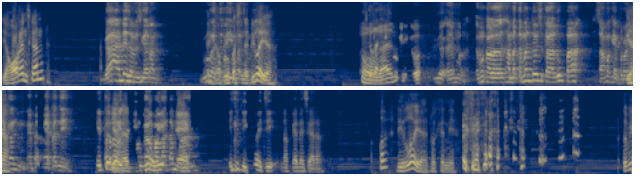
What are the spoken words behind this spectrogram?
yang orange kan? Gak ada sampai sekarang. Gue Eh, gak terima. kasih sampai- Nadila ya? oh kan. Nggak, emang, emang kalau sama teman tuh suka lupa. Sama kayak project Iya. kan mepet-mepet nih. Itu di kan? di gue. Eh, itu di gue Ji, nokennya sekarang. Oh di lo ya nokennya? Tapi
